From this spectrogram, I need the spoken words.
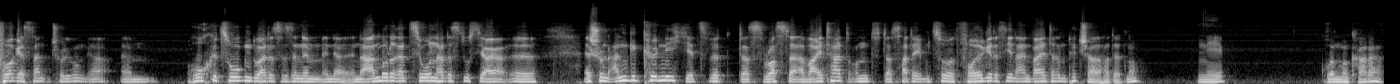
Vorgestern, Entschuldigung, ja. Ähm, hochgezogen, du hattest es in, dem, in, der, in der Anmoderation, hattest du es ja äh, schon angekündigt, jetzt wird das Roster erweitert und das hatte eben zur Folge, dass ihr einen weiteren Pitcher hattet, ne? Nee. Juan Moncada?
